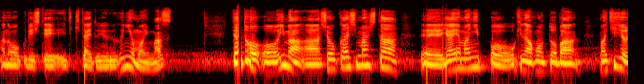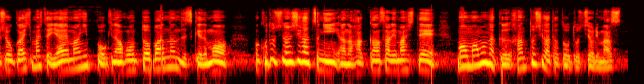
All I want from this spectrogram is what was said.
あの、お送りしていきたいというふうに思います。で、あと、今、紹介しました、え、八重山日報沖縄本島版、まあ、記事を紹介しました八重山日報沖縄本島版なんですけども、ま、今年の4月にあの発刊されまして、もう間もなく半年が経とうとしております。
